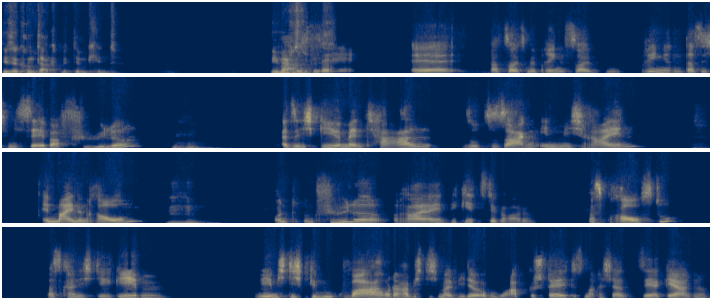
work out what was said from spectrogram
dieser Kontakt mit dem Kind? Wie machst ich du das? Äh, was soll es mir bringen? Es soll bringen, dass ich mich selber fühle. Mhm. Also ich gehe mental sozusagen in mich rein, in meinen Raum mhm. und, und fühle rein, wie geht's dir gerade? Was brauchst du? Was kann ich dir geben? Nehme ich dich genug wahr oder habe ich dich mal wieder irgendwo abgestellt? Das mache ich ja sehr gerne.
